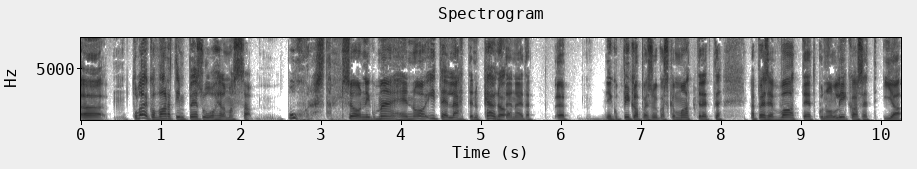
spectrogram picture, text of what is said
Ö, tuleeko Vartin pesuohjelmassa puhdasta? Se on niin kuin, mä en ole itse lähtenyt käyttämään No. näitä ö, niin kuin pikapesuja, koska mä ajattelin, että mä pesen vaatteet, kun on likaset ja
